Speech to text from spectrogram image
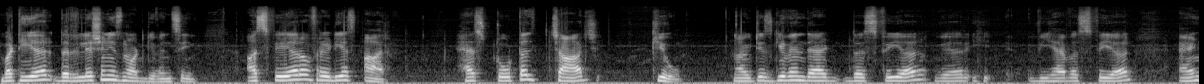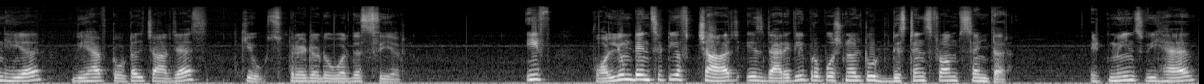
But here the relation is not given. See a sphere of radius r has total charge q. Now it is given that the sphere where he, we have a sphere and here we have total charge as q spreaded over the sphere. If volume density of charge is directly proportional to distance from center. It means we have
